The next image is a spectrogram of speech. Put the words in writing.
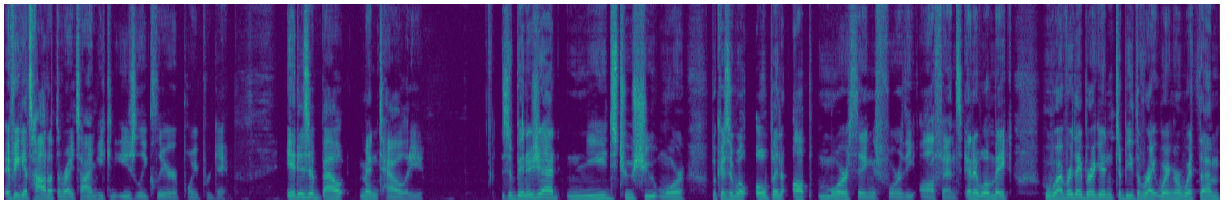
If he gets hot at the right time, he can easily clear a point per game. It is about mentality. Zibanejad needs to shoot more because it will open up more things for the offense and it will make whoever they bring in to be the right winger with them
